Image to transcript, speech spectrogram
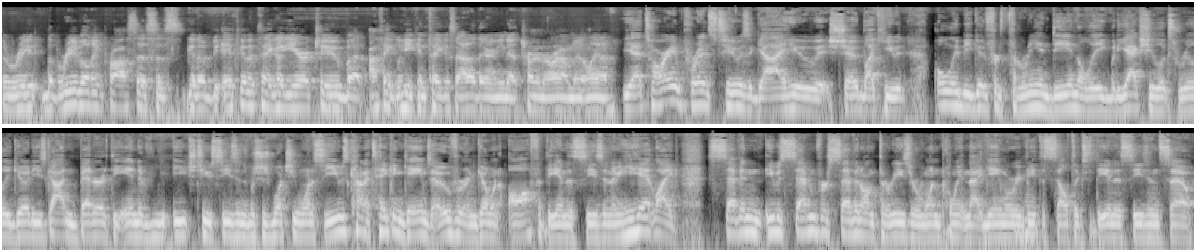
the re- the rebuilding process is going to be it's going to take a year or two, but I think he can take us out of there and you know turn it around in Atlanta. Yeah, Taurean Prince too is a guy who it showed like he would only be good for three and D in the league, but he actually looks really good. He's gotten better at the end of each two seasons, which is what you want to see. He was kind of taking games over and going off at the end of the season. I mean, he hit like seven. He was seven for seven on threes or one point in that game where we mm-hmm. beat the Celtics at the end of the season. So,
